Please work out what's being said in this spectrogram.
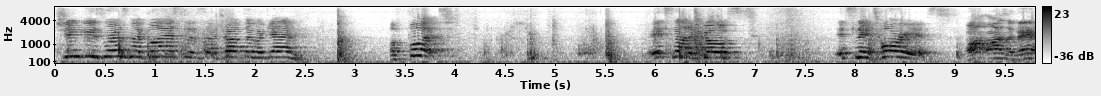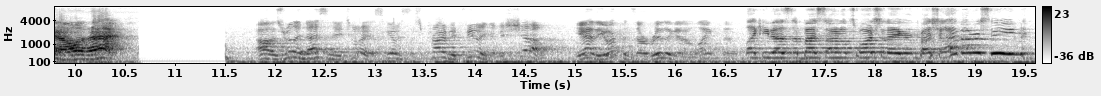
Jinkies, where's my glasses? I dropped them again. A foot! It's not a ghost. It's Notorious. What was it then? How was that? Oh, it was really nice and Notorious. Give us this private viewing of his show. Yeah, the orphans are really gonna like this. Like, he does the best Arnold Schwarzenegger impression I've ever seen.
